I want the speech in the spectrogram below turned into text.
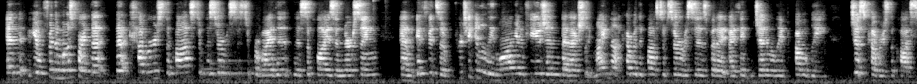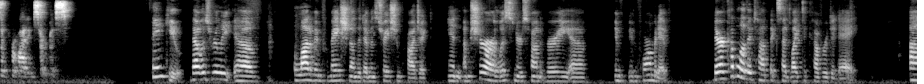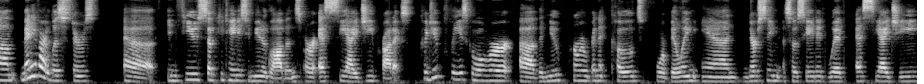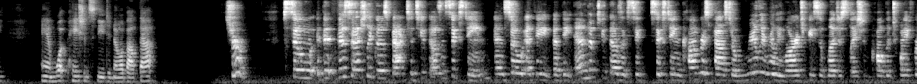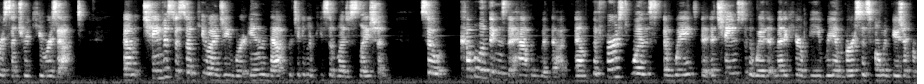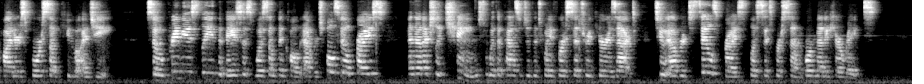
And you know, for the most part, that that covers the cost of the services to provide the, the supplies and nursing. And if it's a particularly long infusion, that actually might not cover the cost of services, but I, I think generally probably just covers the costs of providing service. Thank you. That was really uh, a lot of information on the demonstration project, and I'm sure our listeners found it very uh, in- informative. There are a couple other topics I'd like to cover today. Um, many of our listeners uh, infused subcutaneous immunoglobulins or SCIG products. Could you please go over uh, the new permanent codes for billing and nursing associated with SCIG and what patients need to know about that? Sure. So th- this actually goes back to 2016, and so at the at the end of 2016, Congress passed a really really large piece of legislation called the 21st Century Cures Act. Um, changes to sub-QIG were in that particular piece of legislation. So a couple of things that happened with that. Um, the first was a way to, a change to the way that Medicare B reimburses home infusion providers for sub-QIG. So previously, the basis was something called average wholesale price, and that actually changed with the passage of the 21st Century Cures Act to average sales price plus 6% or Medicare rates.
